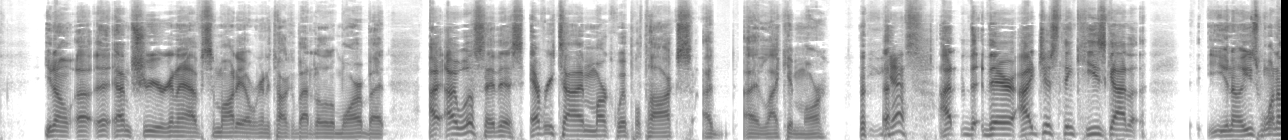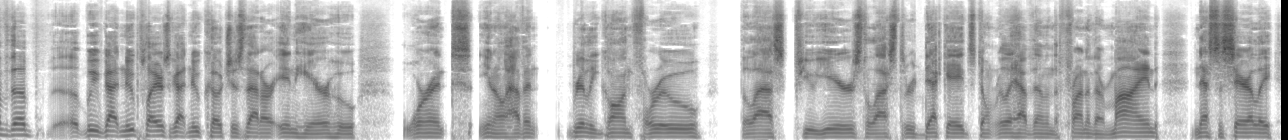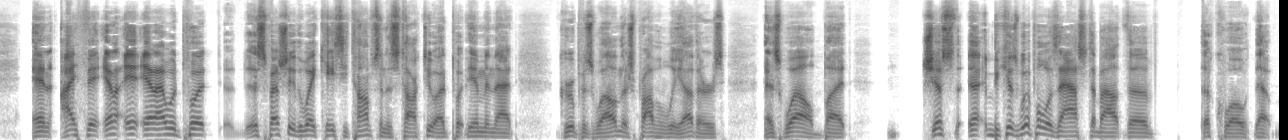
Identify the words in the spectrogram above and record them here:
you know, uh, I'm sure you're going to have some audio. We're going to talk about it a little more, but I, I will say this: every time Mark Whipple talks, I I like him more. yes. I there, I just think he's got. a- You know, he's one of the. Uh, we've got new players, we've got new coaches that are in here who weren't, you know, haven't really gone through the last few years, the last through decades. Don't really have them in the front of their mind necessarily. And I think, and and I would put, especially the way Casey Thompson has talked to, I'd put him in that group as well. And there's probably others as well, but just uh, because Whipple was asked about the the quote that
